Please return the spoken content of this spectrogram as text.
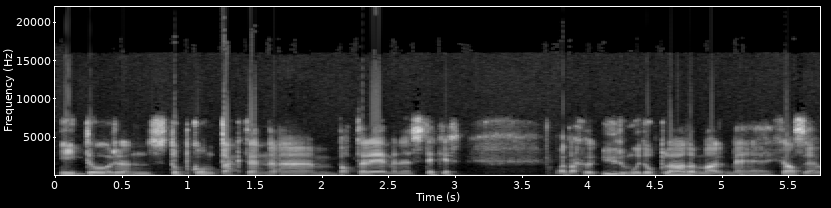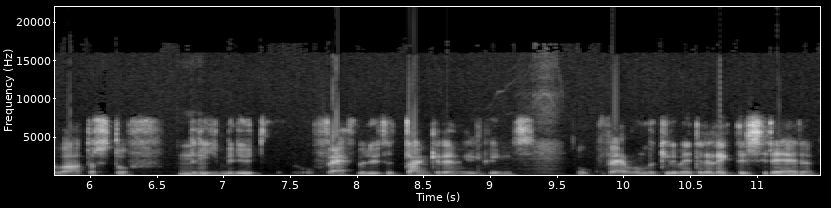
niet door een stopcontact en een batterij met een stekker waar dat je uren moet opladen, maar met gas en waterstof. Mhm. Drie minuten of vijf minuten tanken en je kunt ook 500 kilometer elektrisch rijden.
